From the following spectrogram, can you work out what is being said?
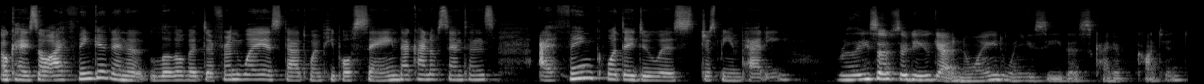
Okay, so I think it in a little bit different way is that when people saying that kind of sentence, I think what they do is just being petty. Really? So, so do you get annoyed when you see this kind of content?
